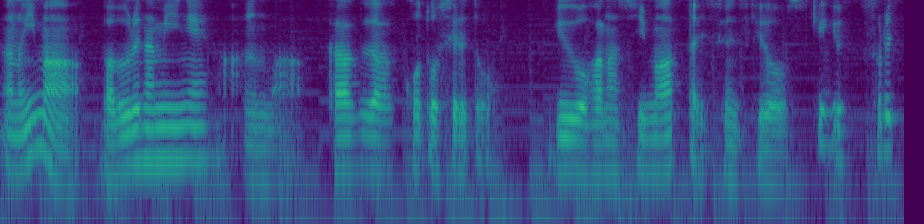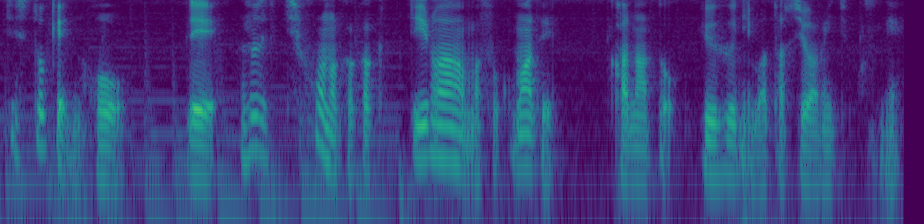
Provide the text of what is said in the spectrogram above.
あの、今、バブル並みにね、あの、まあ、価格が高騰してるというお話もあったりするんですけど、結局、それって首都圏の方で、正直地方の価格っていうのは、まあ、そこまでかなというふうに私は見てますね。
